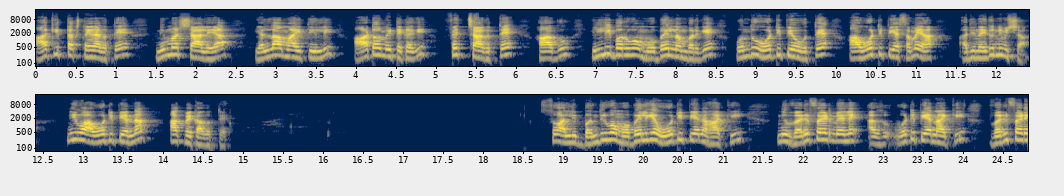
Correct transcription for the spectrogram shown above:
ಹಾಕಿದ ತಕ್ಷಣ ಏನಾಗುತ್ತೆ? ನಿಮ್ಮ ಶಾಲೆಯ ಎಲ್ಲ ಮಾಹಿತಿ ಇಲ್ಲಿ ಆಟೋಮೆಟಿಕ್ಕಾಗಿ ಫೆಚ್ ಆಗುತ್ತೆ. ಹಾಗೂ ಇಲ್ಲಿ ಬರುವ ಮೊಬೈಲ್ ನಂಬರ್ಗೆ ಒಂದು ಒ ಟಿ ಪಿ ಹೋಗುತ್ತೆ. ಆ ಒ ಟಿ ಪಿಯ ಸಮಯ ಹದಿನೈದು ನಿಮಿಷ. ನೀವು ಆ ಒ ಟಿ ಪಿಯನ್ನು ಹಾಕಬೇಕಾಗುತ್ತೆ. ಸೊ ಅಲ್ಲಿ ಬಂದಿರುವ ಮೊಬೈಲ್ಗೆ ಒ ಟಿ ಪಿಯನ್ನು ಹಾಕಿ ನೀವು ವೆರಿಫೈಡ್ ಮೇಲೆ ಅದು ಒ ಟಿ ಪಿಯನ್ನು ಹಾಕಿ ವೆರಿಫೈಡ್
